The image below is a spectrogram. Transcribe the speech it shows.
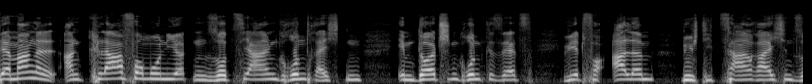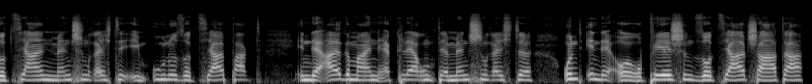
Der Mangel an klar formulierten sozialen Grundrechten im deutschen Grundgesetz wird vor allem durch die zahlreichen sozialen Menschenrechte im UNO-Sozialpakt, in der Allgemeinen Erklärung der Menschenrechte und in der Europäischen Sozialcharta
